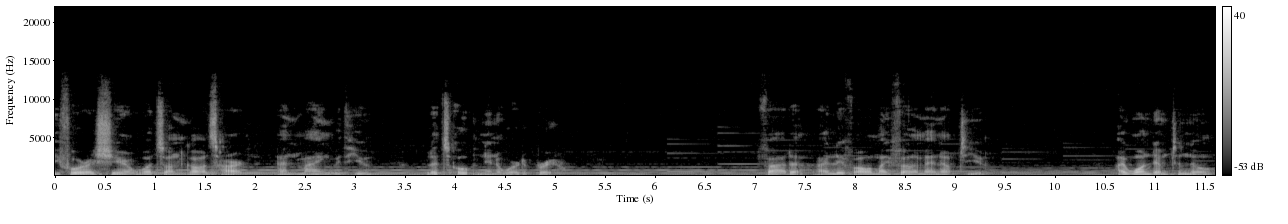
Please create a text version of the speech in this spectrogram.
Before I share what's on God's heart and mind with you, let's open in a word of prayer. Father, I lift all my fellow men up to you. I want them to know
